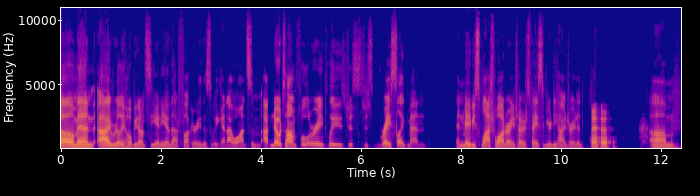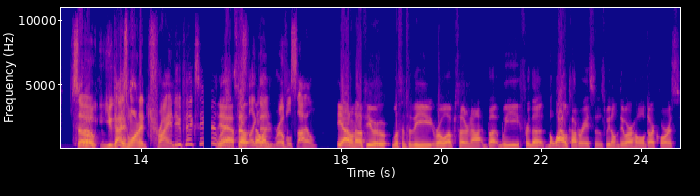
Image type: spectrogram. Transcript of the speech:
Oh man, I really hope we don't see any of that fuckery this weekend. I want some uh, no tomfoolery, please. Just just race like men, and maybe splash water on each other's face if you're dehydrated. Um, so, So, you guys want to try and do picks here? Yeah, just so like no the one- Roval style. Yeah, I don't know if you listened to the roll episode or not, but we for the the wild card races, we don't do our whole dark horse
